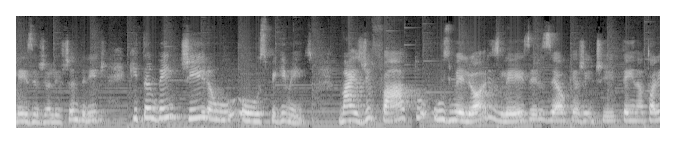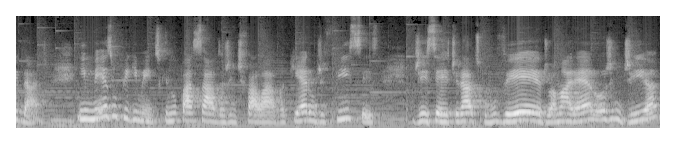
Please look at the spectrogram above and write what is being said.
laser de alexandrite, que também tiram os pigmentos. Mas, de fato, os melhores lasers é o que a gente tem na atualidade. E mesmo pigmentos que no passado a gente falava que eram difíceis de ser retirados, como o verde, o amarelo, hoje em dia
